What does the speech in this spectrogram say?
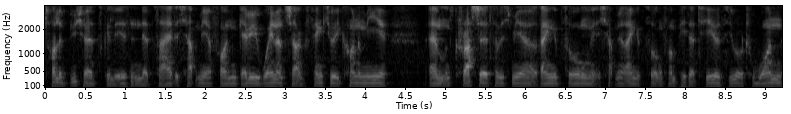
tolle Bücher jetzt gelesen in der Zeit. Ich habe mir von Gary Vaynerchuk Thank You Economy ähm, und Crush It habe ich mir reingezogen. Ich habe mir reingezogen von Peter Thiel Zero to One.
